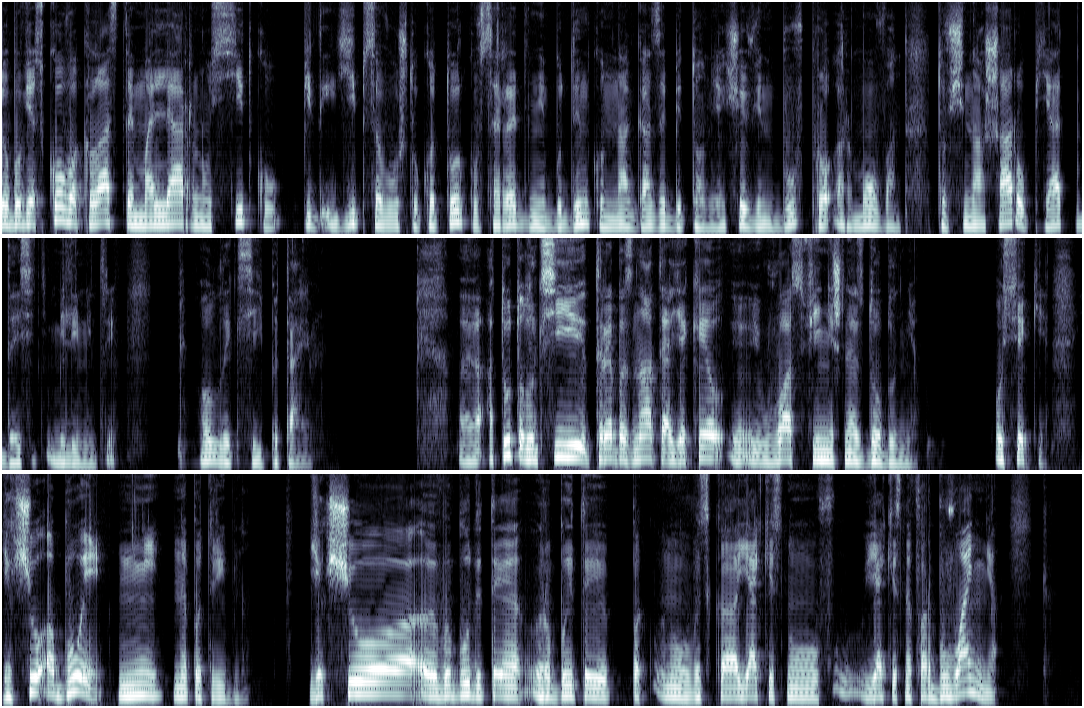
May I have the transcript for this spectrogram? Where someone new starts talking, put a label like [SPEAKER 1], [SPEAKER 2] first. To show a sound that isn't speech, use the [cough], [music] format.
[SPEAKER 1] Обов'язково класти малярну сітку під гіпсову штукатурку всередині будинку на газобетон, якщо він був проармован, товщина шару 5-10 мм. Олексій питає. Е, А тут, Олексій, треба знати, а яке е, у вас фінішне оздоблення. Ось яке. Якщо обої, ні, не потрібно. Якщо е, ви будете робити ну, високоякісну, якісне фарбування,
